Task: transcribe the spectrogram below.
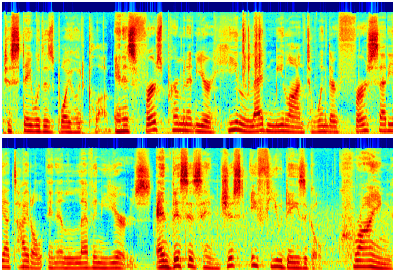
to stay with his boyhood club. In his first permanent year, he led Milan to win their first Serie A title in 11 years. And this is him just a few days ago, crying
